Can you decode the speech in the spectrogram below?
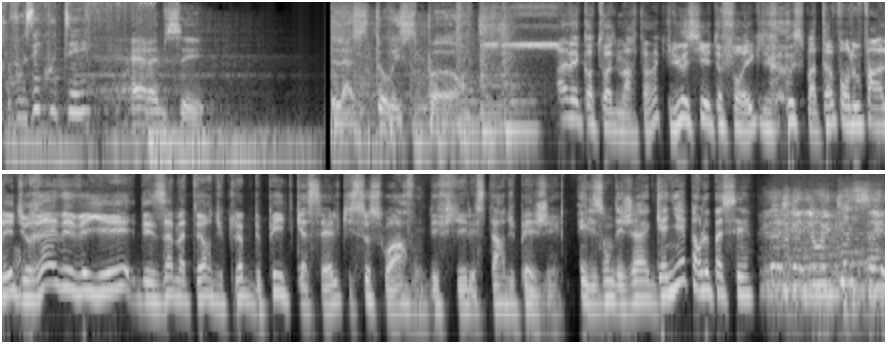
Vous écoutez RMC, la story sport. Avec Antoine Martin, qui lui aussi est euphorique du coup ce matin pour nous parler du rêve éveillé des amateurs du club de Pays de Cassel qui ce soir vont défier les stars du PSG. Et ils ont déjà gagné par le passé. Village gagnant est Cassel.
